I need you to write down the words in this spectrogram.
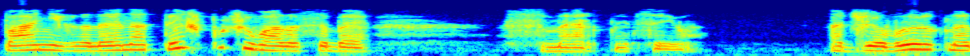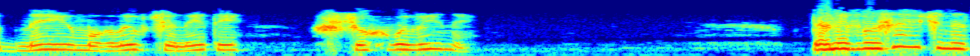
пані Гелена теж почувала себе смертницею, адже вирок над нею могли вчинити щохвилини. Та, незважаючи на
